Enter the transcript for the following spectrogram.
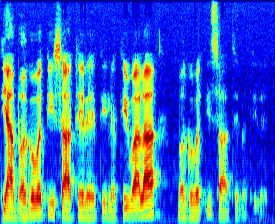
ત્યાં ભગવતી સાથે રહેતી નથી વાલા, ભગવતી સાથે નથી રહેતી.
